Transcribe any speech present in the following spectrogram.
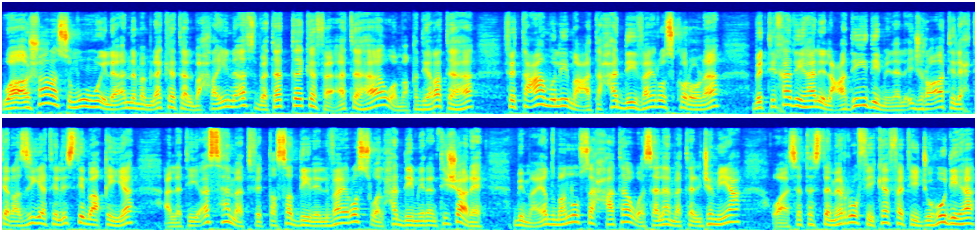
وأشار سموه إلى أن مملكة البحرين أثبتت كفاءتها ومقدرتها في التعامل مع تحدي فيروس كورونا باتخاذها للعديد من الإجراءات الاحترازية الاستباقية التي أسهمت في التصدي للفيروس والحد من انتشاره بما يضمن صحة وسلامة الجميع وستستمر في كافة جهودها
